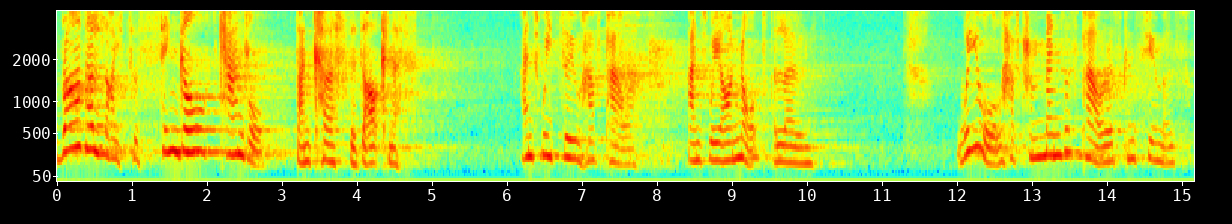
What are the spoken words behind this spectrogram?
rather light a single candle than curse the darkness. And we do have power, and we are not alone. We all have tremendous power as consumers.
